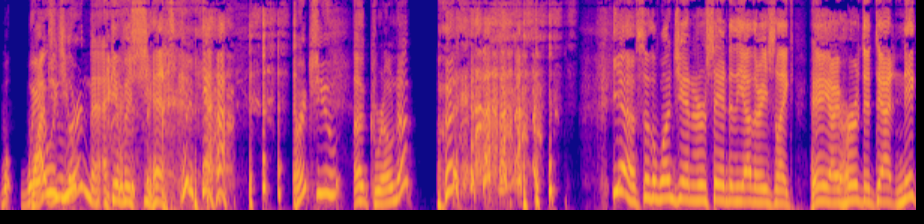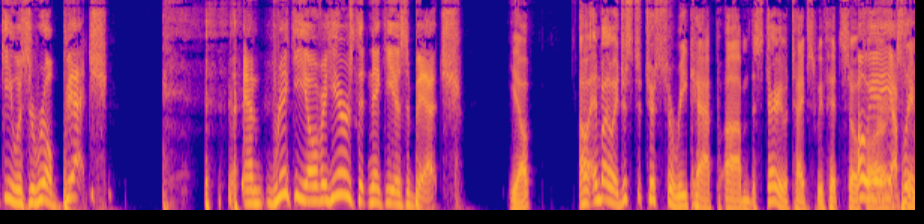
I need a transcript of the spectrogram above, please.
wh- where Why would you, you learn that? Give a shit. yeah. Aren't you a grown up? Yeah. So the one janitor saying to the other, he's like, Hey, I heard that that Nikki was a real bitch. and Ricky overhears that Nikki is a bitch. Yep. Oh, and by the way, just to, just to recap, um, the stereotypes we've hit so Oh, far yeah, yeah, extremely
